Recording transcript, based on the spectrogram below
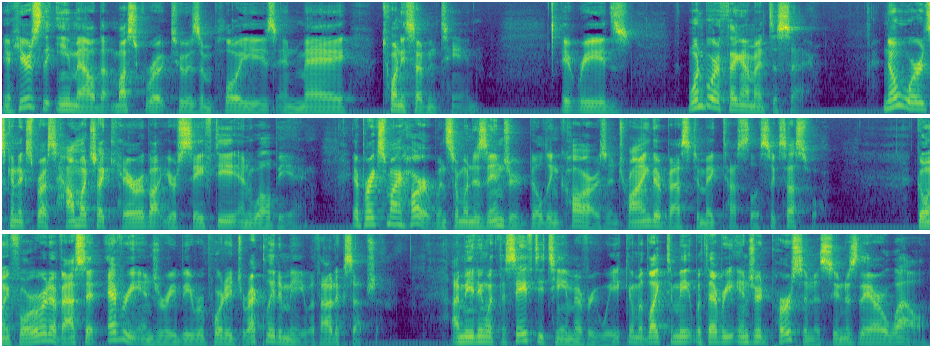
You know, here's the email that Musk wrote to his employees in May 2017. It reads One more thing I meant to say. No words can express how much I care about your safety and well being. It breaks my heart when someone is injured building cars and trying their best to make Tesla successful. Going forward, I've asked that every injury be reported directly to me without exception. I'm meeting with the safety team every week and would like to meet with every injured person as soon as they are well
